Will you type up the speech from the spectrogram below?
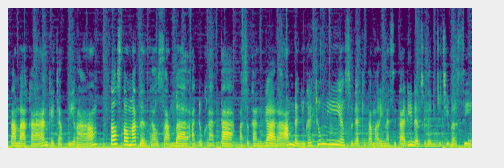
Tambahkan kecap tiram, saus tomat dan saus sambal, aduk rata. Masukkan garam dan juga cumi yang sudah kita marinasi tadi dan sudah dicuci bersih.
